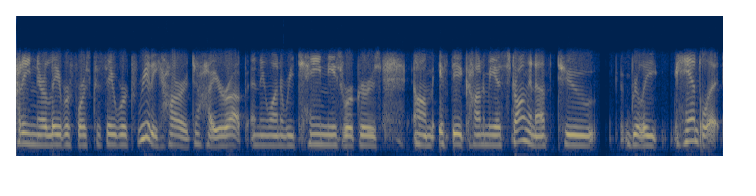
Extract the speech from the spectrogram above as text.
cutting their labor force because they worked really hard to hire up and they want to retain these workers um, if the economy is strong enough to really handle it.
